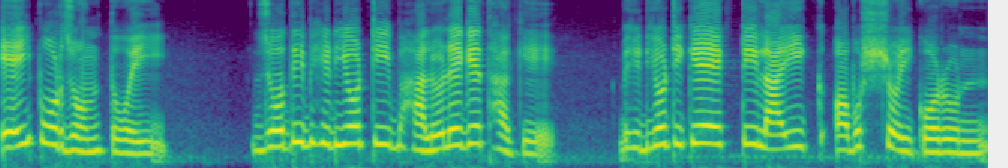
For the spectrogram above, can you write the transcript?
এই পর্যন্তই। যদি ভিডিওটি ভালো লেগে থাকে, ভিডিওটিকে একটি লাইক অবশ্যই করুন।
